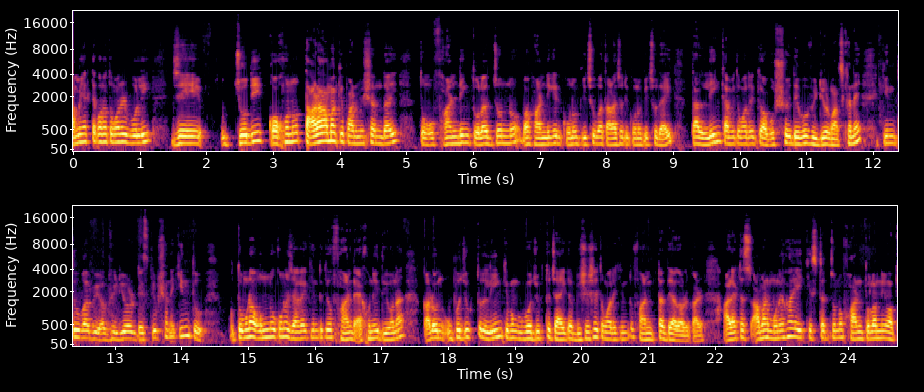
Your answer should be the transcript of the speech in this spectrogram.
আমি একটা কথা তোমাদের বলি যে যদি কখনো তারা আমাকে পারমিশন দেয়, তো ফান্ডিং তোলার জন্য বা ফান্ডিংয়ের কোনো কিছু বা তারা যদি কোনো কিছু দেয়, তার লিঙ্ক আমি তোমাদেরকে অবশ্যই দেবো ভিডিওর মাঝখানে। কিন্তু বা ভিডিওর ডেসক্রিপশানে কিন্তু তোমরা অন্য কোনো জায়গায় কিন্তু কেউ ফান্ড এখনই দিও না। কারণ উপযুক্ত লিঙ্ক এবং উপযুক্ত জায়গা বিশেষে তোমাদের কিন্তু ফান্ডটা দেওয়া দরকার। আর একটা আমার মনে হয় এই কেসটার জন্য ফান্ড তোলা নিয়ে অত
